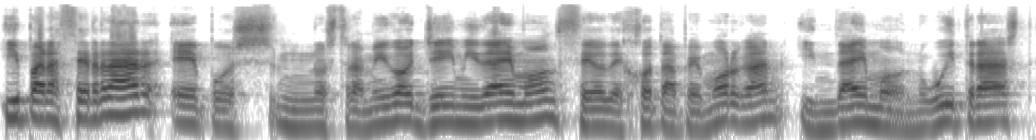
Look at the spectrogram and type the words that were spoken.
Y para cerrar, eh, pues nuestro amigo Jamie Dimon, CEO de JP Morgan, In Diamond We Trust,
